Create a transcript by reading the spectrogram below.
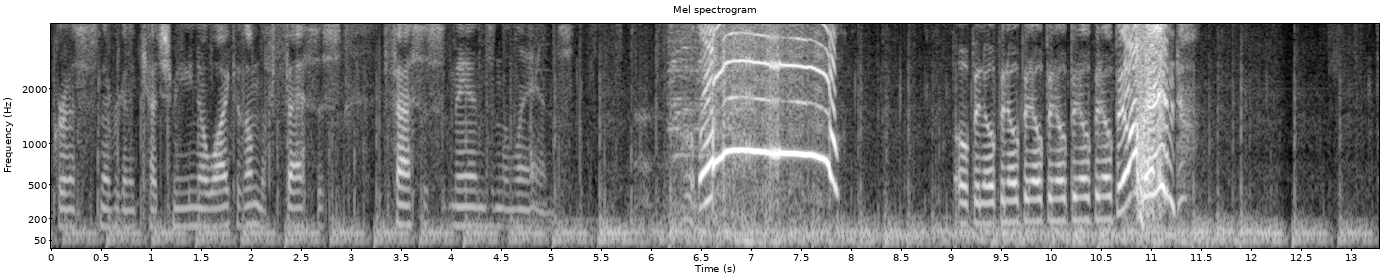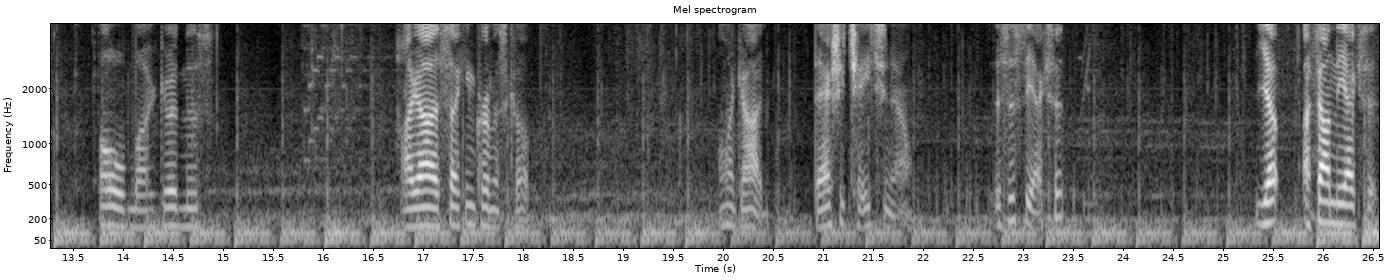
Grimace is never gonna catch me, you know why? Because I'm the fastest, fastest mans in the lands. Oh! Open, open, open, open, open, open, open, open! Oh my goodness. I got a second Grimace Cup. Oh my god. They actually chase you now. Is this the exit? Yep, I found the exit.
